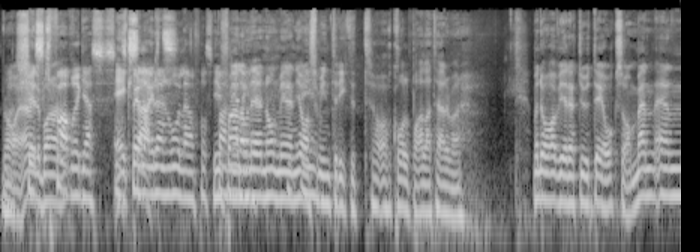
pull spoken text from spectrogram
Bra, Cesc bara- Fabregas som Exakt. spelar i den rollen för Ifall om Spanien. det är någon mer än jag som inte riktigt har koll på alla termer. Men då har vi rätt ut det också. Men en,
